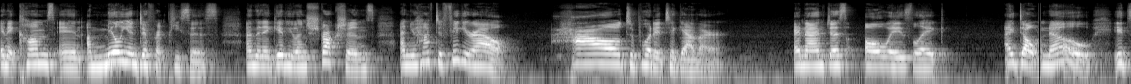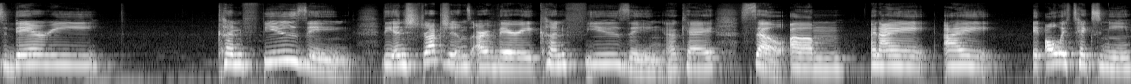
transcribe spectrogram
and it comes in a million different pieces. And then they give you instructions, and you have to figure out how to put it together. And I'm just always like, I don't know. It's very confusing. The instructions are very confusing, okay? So, um and I I it always takes me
